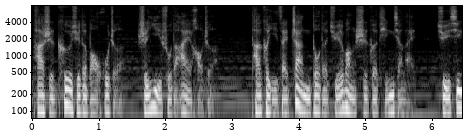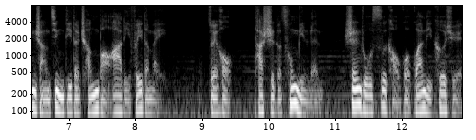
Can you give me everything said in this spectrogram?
他是科学的保护者，是艺术的爱好者。他可以在战斗的绝望时刻停下来，去欣赏劲敌的城堡阿里菲的美。最后，他是个聪明人，深入思考过管理科学，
